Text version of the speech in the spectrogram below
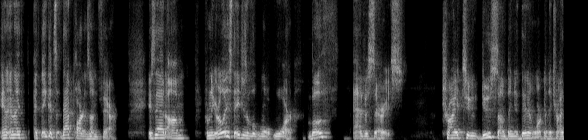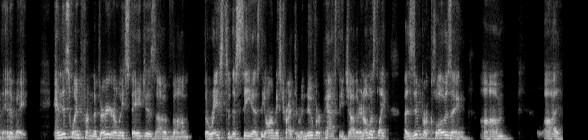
And, and I, I think it's that part is unfair. Is that um, from the earliest stages of the war, both adversaries tried to do something that didn't work and they tried to innovate. And this went from the very early stages of um, the race to the sea as the armies tried to maneuver past each other. And almost like a zipper closing um, uh,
